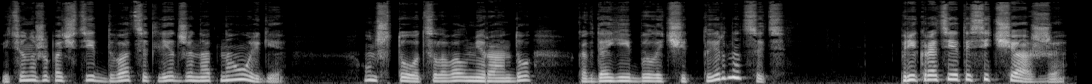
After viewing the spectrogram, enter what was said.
Ведь он уже почти двадцать лет женат на Ольге. Он что, целовал Миранду, когда ей было четырнадцать? «Прекрати это сейчас же!» —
